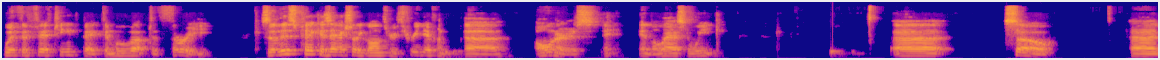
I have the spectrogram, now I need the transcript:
with the 15th pick to move up to three. So this pick has actually gone through three different uh, owners in the last week. Uh, so uh,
